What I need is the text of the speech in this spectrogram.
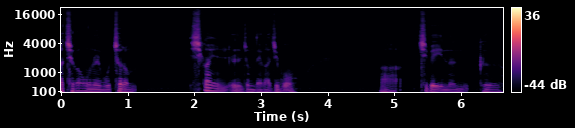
아, 제가 오늘 모처럼 시간을 좀 내가지고 아, 집에 있는 그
